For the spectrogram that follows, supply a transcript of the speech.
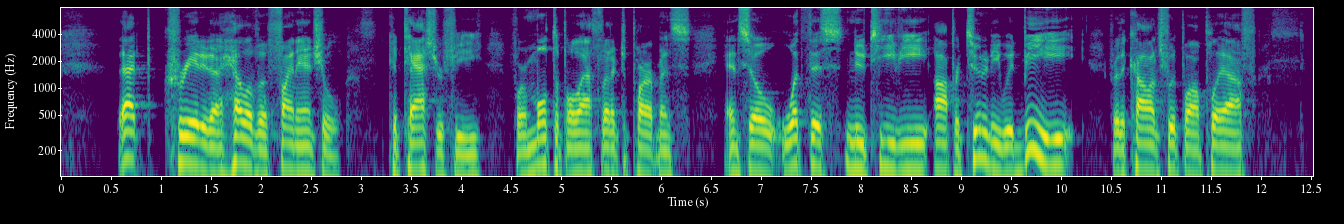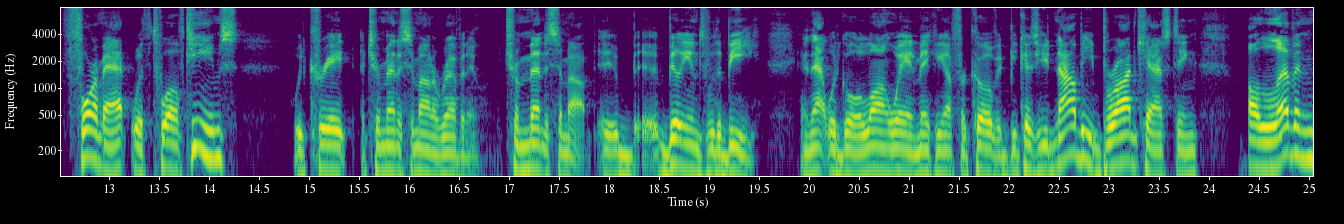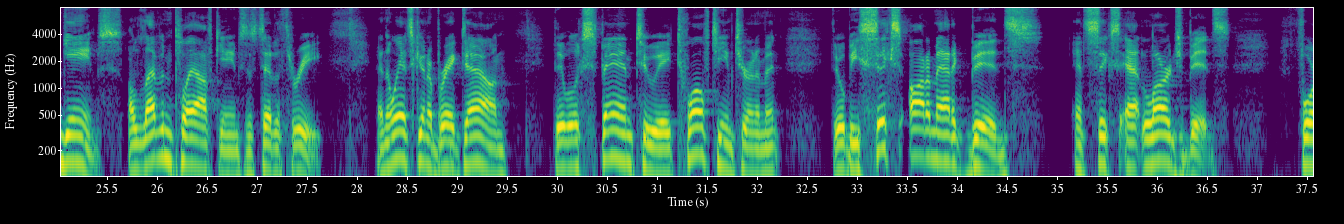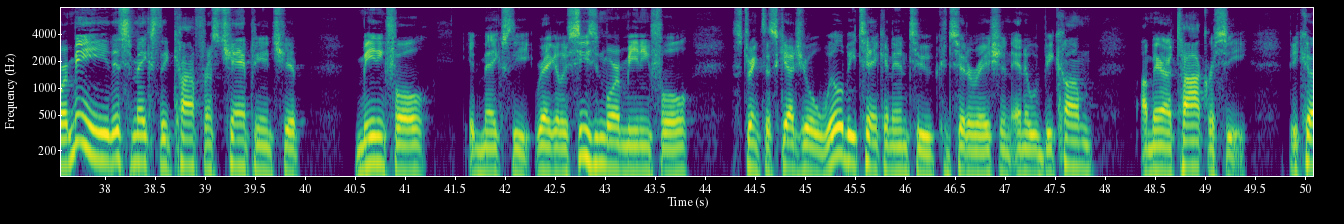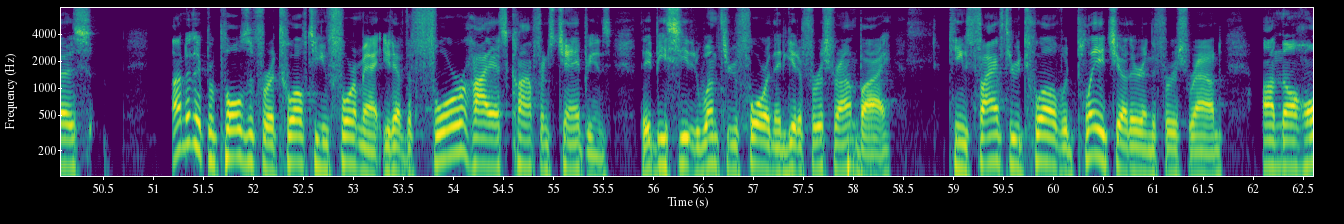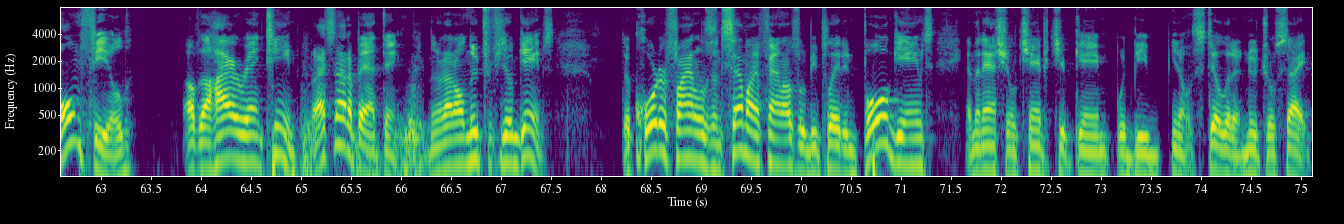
That created a hell of a financial catastrophe for multiple athletic departments. And so, what this new TV opportunity would be for the college football playoff format with 12 teams would create a tremendous amount of revenue. Tremendous amount, eh, billions with a B. And that would go a long way in making up for COVID because you'd now be broadcasting 11 games, 11 playoff games instead of three. And the way it's going to break down, they will expand to a 12 team tournament. There will be six automatic bids and six at large bids. For me, this makes the conference championship meaningful it makes the regular season more meaningful. Strength of schedule will be taken into consideration, and it would become a meritocracy because under the proposal for a 12 team format, you'd have the four highest conference champions. They'd be seeded one through four, and they'd get a first round bye. Teams five through 12 would play each other in the first round on the home field of the higher ranked team. That's not a bad thing. They're not all neutral field games. The quarterfinals and semifinals would be played in bowl games, and the national championship game would be, you know, still at a neutral site.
